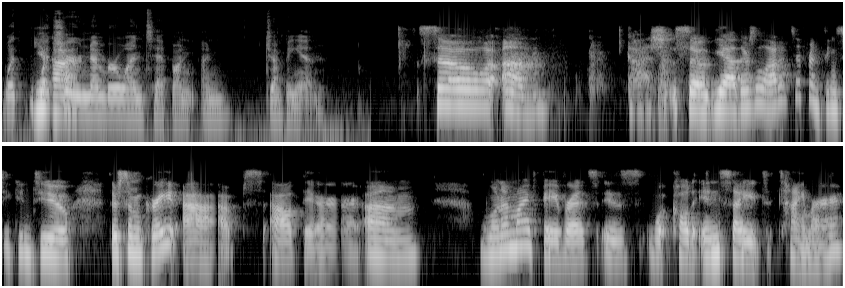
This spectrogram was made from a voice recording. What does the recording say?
What what's your number one tip on on jumping in? So, um, gosh, so yeah, there's a lot of different things you can do. There's some great apps out there. Um, one of my favorites is what called Insight Timer.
